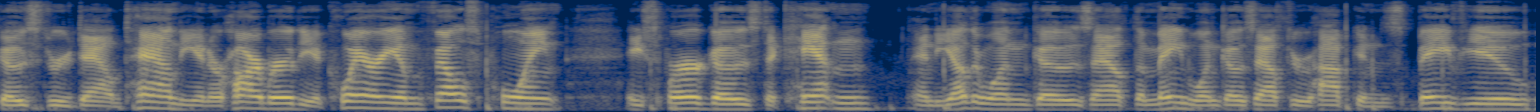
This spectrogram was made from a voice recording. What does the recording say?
goes through downtown, the Inner Harbor, the Aquarium, Fells Point. A spur goes to Canton, and the other one goes out. The main one goes out through Hopkins Bayview,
